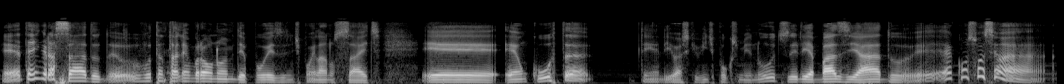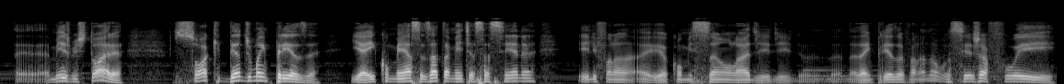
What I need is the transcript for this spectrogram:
É até engraçado, eu vou tentar lembrar o nome depois, a gente põe lá no site. É, é um curta, tem ali eu acho que 20 e poucos minutos, ele é baseado, é, é como se fosse uma, é, a mesma história, só que dentro de uma empresa. E aí começa exatamente essa cena, ele falando, a comissão lá de, de- da, empresa falando, você já foi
